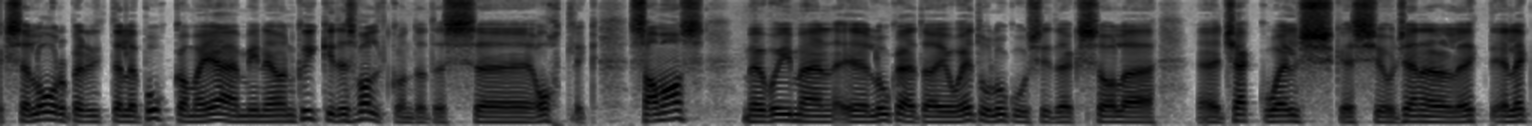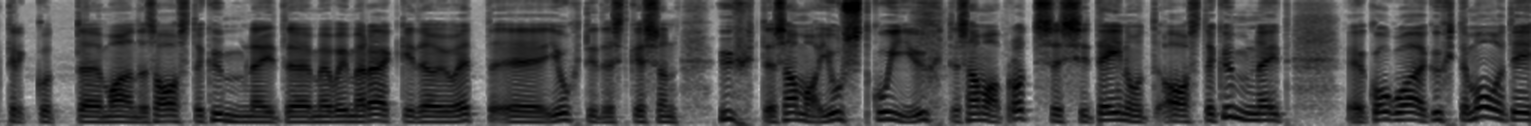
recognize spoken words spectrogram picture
eks see loorberitele puhkama jäämine on kõikides valdkondades ohtlik. samas me võime lugeda ju edulugusid, eks ole, Jack Welch, kes ju General Electricut majandas aastakümneid, me võime rääkida ju ette, juhtidest, kes on ühte sama, justkui ühte sama protsessi teinud aastakümneid, kogu aeg ühtemoodi,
